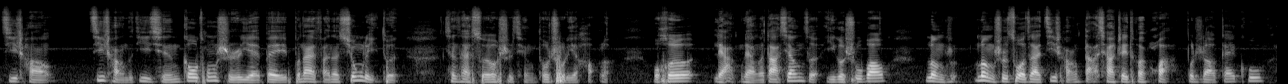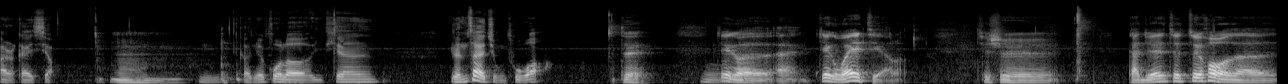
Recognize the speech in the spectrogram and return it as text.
机场机场的地勤沟通时也被不耐烦的凶了一顿。现在所有事情都处理好了，我和两两个大箱子，一个书包，愣是愣是坐在机场打下这段话，不知道该哭还是该笑。嗯，嗯，感觉过了一天，人在囧途啊。对，嗯这个哎，这个我也解了，就是感觉这最后的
